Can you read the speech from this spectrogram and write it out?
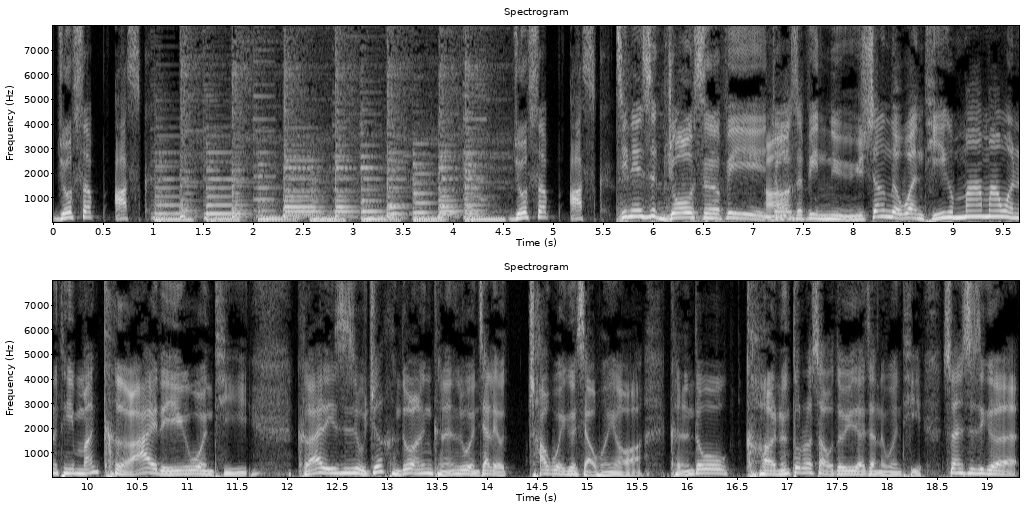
Joseph ask. Joseph ask. 今天是 Josephine，Josephine、女生的问题，一个妈妈问的题，蛮可爱的一个问题。可爱的意思是，我觉得很多人可能，如果你家里有超过一个小朋友啊，可能都可能多多少少都遇到这样的问题，算是这个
